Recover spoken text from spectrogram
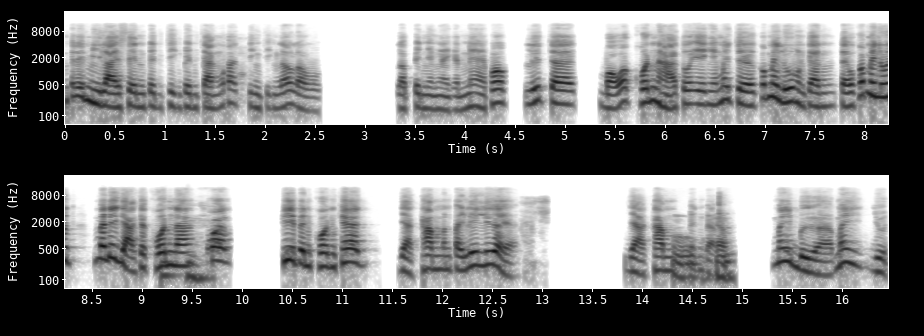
ไม่ได้มีลายเซ็นเป็นจริงเป็นจังว่าจริง ๆ แล้วเรา เราเป็นยังไงกันแน่ เพราะหรือจะบอกว่าค้นหาตัวเองยังไม่เจอก็ไม่รู้เหมือนกัน แต่ก็ไม่รู้ไม่ได้อยากจะค้นนะเพราะว่าพี่เป็นคนแค่อยากทำมันไปเรื่อยๆอะอยากทำอืมเป็นแบบครับไม่เบื่อไม่หยุด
